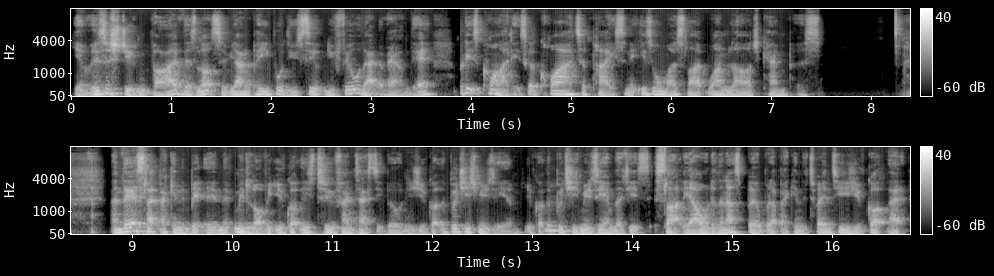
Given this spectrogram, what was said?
Yeah, there is a student vibe. There's lots of young people. You see, you feel that around there. But it's quiet. It's a quieter pace, and it is almost like one large campus. And there, slap back in the, in the middle of it, you've got these two fantastic buildings. You've got the British Museum. You've got the mm. British Museum that is slightly older than us, built back in the 20s. You've got that,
